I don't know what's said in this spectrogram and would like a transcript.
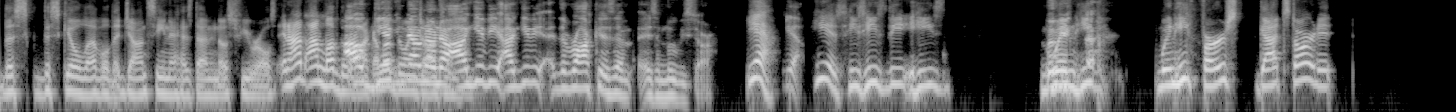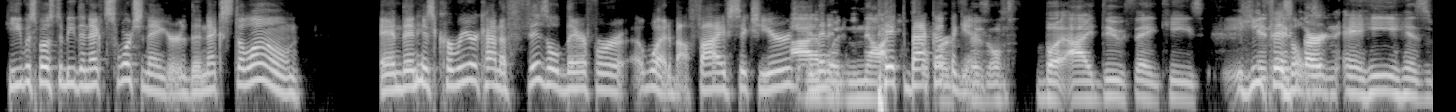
the the skill level that John Cena has done in those few roles. And I, I love the I'll Rock. Give love you no, no, no. I'll give you. I'll give you. The Rock is a is a movie star. Yeah, Yeah. he is. He's he's the he's Movie when he when he first got started, he was supposed to be the next Schwarzenegger, the next Stallone. And then his career kind of fizzled there for uh, what about five, six years, I and then would it, not picked back up again. Fizzled, but I do think he's he in- in fizzled. certain, and he has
